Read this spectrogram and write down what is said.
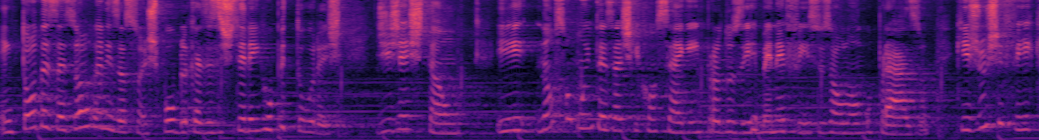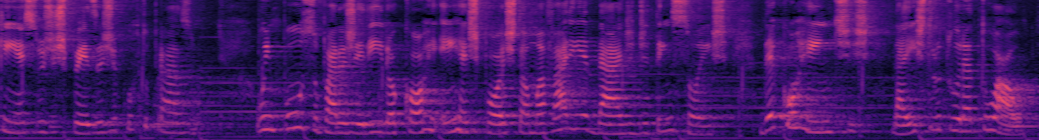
em todas as organizações públicas, existirem rupturas de gestão e não são muitas as que conseguem produzir benefícios ao longo prazo que justifiquem as suas despesas de curto prazo. O impulso para gerir ocorre em resposta a uma variedade de tensões decorrentes da estrutura atual,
